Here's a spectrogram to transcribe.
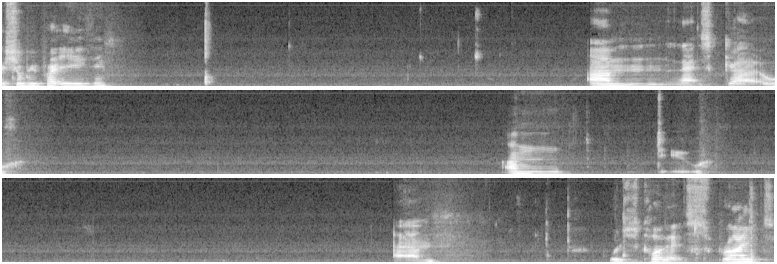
it should be pretty easy. Um, let's go. And do um we'll just call it sprite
